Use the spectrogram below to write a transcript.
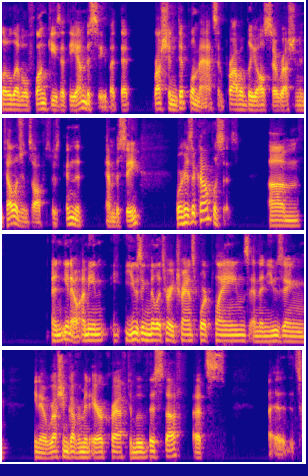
low-level flunkies at the embassy, but that Russian diplomats and probably also Russian intelligence officers in the embassy were his accomplices. Um, and you know, I mean, using military transport planes and then using you know Russian government aircraft to move this stuff. That's uh, it's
